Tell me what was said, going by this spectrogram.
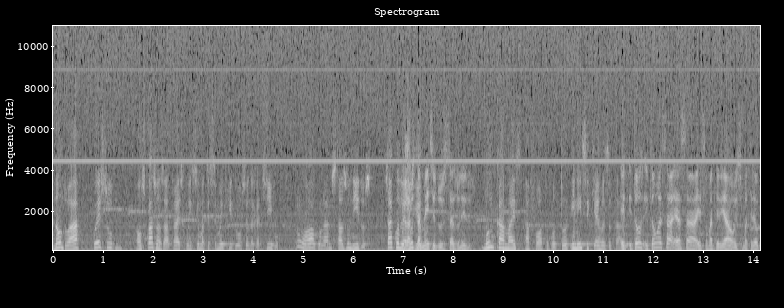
não doar. Conheço, há uns quatro anos atrás, conheci uma testemunha que doou seu negativo para um órgão lá nos Estados Unidos. Sabe quando ela Justamente dos Estados Unidos? viu? Nunca mais a foto voltou e nem sequer o resultado. Então, então essa, essa, esse material, esse material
